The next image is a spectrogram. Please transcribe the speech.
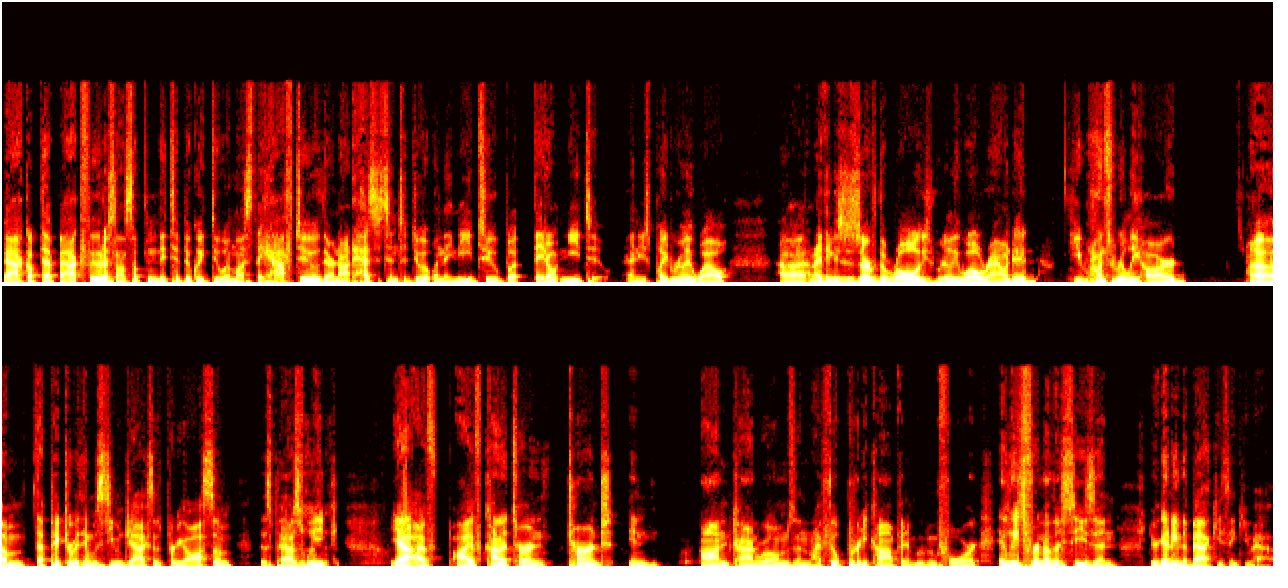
back up that back backfield. It's not something they typically do unless they have to. They're not hesitant to do it when they need to, but they don't need to. And he's played really well. Uh, and I think he's deserved the role. He's really well rounded. He runs really hard. Um, that picture with him with Steven Jackson is pretty awesome this past Mhm. week. Yeah, I've I've kind of turned turned in on Kyren Williams, and I feel pretty confident moving forward, at least for another season. You're getting the back you think you have.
